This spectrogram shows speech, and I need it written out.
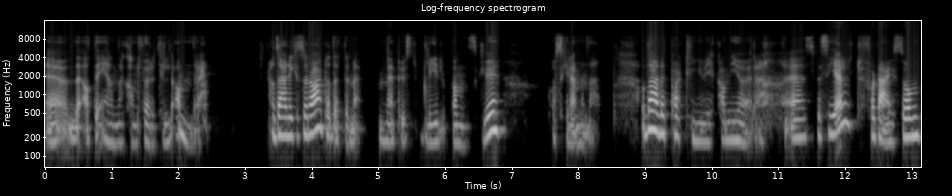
eh, At det ene kan føre til det andre. Og da er det ikke så rart at dette med, med pust blir vanskelig og skremmende. Og da er det et par ting vi kan gjøre. Eh, spesielt for deg som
